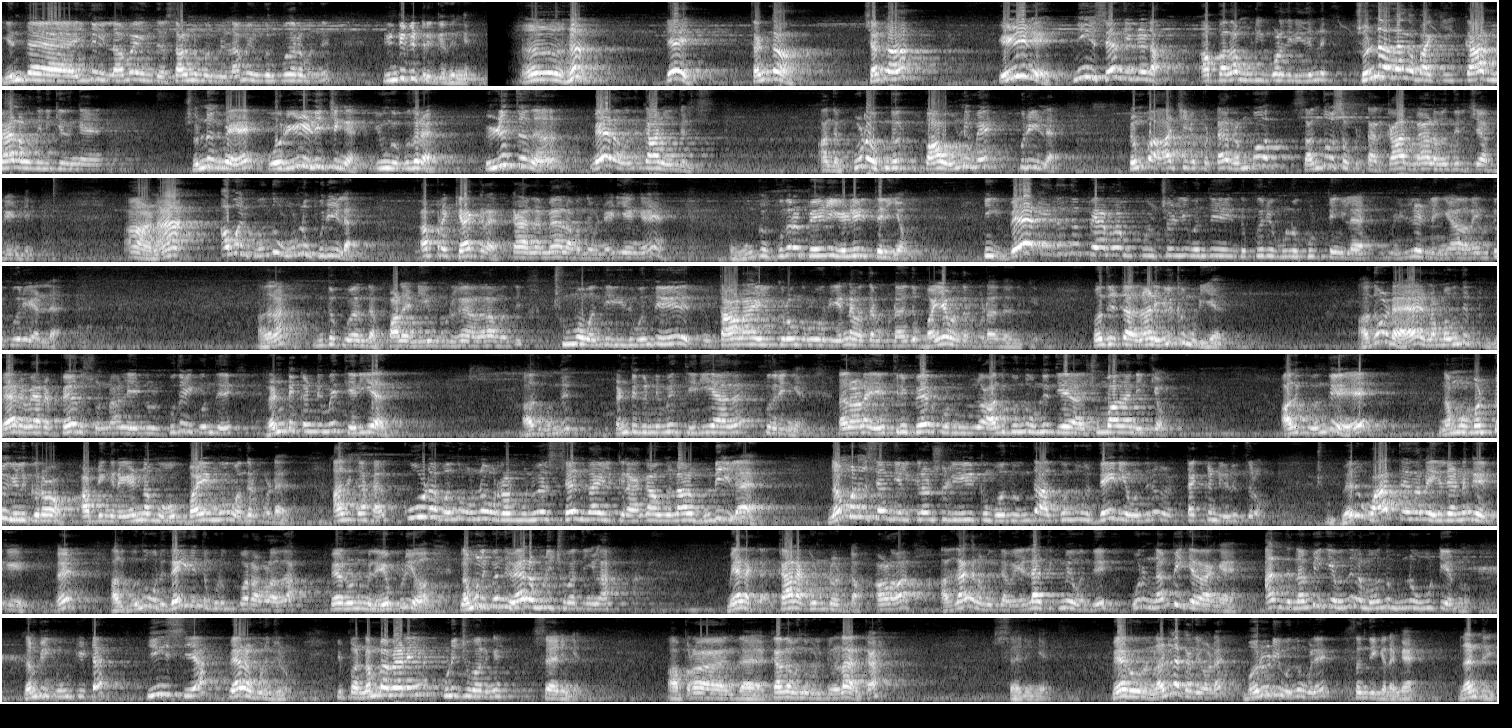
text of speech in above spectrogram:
எந்த இது இல்லாமல் இந்த சலனமும் இல்லாமல் இவங்க குதிரை வந்து நின்றுக்கிட்டு இருக்குதுங்க. ஆஹா. டேய் தங்கம் சங்கம் எழுது நீ சேர்ந்து இல்லடா அப்பதான் முடியும் போல தெரியுதுன்னு சொன்னதுதாங்க பாக்கி. கார் மேலே வந்து நிற்குதுங்க சொன்னதுமே ஒரு இழு இழிச்சுங்க இவங்க குதிரை. இழுத்துதான் மேலே வந்து கார் வந்துடுச்சு அந்த கூட வந்து பாவம் ஒன்றுமே புரியல. ரொம்ப ஆச்சரியப்பட்டார் ரொம்ப சந்தோஷப்பட்டார். கார் மேலே வந்துருச்சு அப்படின்ட்டு. ஆனால் அவருக்கு வந்து ஒன்றும் புரியல. அப்புறம் கேட்குறேன் காரில் மேலே வந்த நடிகங்க உங்கள் குதிரை பேர் எழில் தெரியும். நீங்கள் வேற எதுவும் பேரெல்லாம் சொல்லி வந்து இந்த குதிரை முன்னே கூப்பிட்டீங்களே இல்லை இல்லைங்க அதெல்லாம் இந்த குதிரை அல்ல. அதெல்லாம் இந்த கு- அந்த பழனி முருகன் அதெல்லாம் வந்து சும்மா வந்து இது வந்து தானாக இழுக்கிறோங்கிற ஒரு எண்ணம் வந்துடக்கூடாது பயம் வந்துடக்கூடாது அதுக்கு. வந்துட்டு அதனால் இழுக்க முடியாது. அதோட நம்ம வந்து வேற வேற பேர் சொன்னாலும் என்னோட குதிரைக்கு வந்து ரெண்டு கண்ணுமே தெரியாது. அது வந்து ரெண்டு கண்ணுமே தெரியாத குதிரைங்க. அதனால எத்தனை பேர் கொண்டு அதுக்கு வந்து ஒன்றும் தெரியாது சும்மா தான் நிற்கும் அதுக்கு வந்து நம்ம மட்டும் இழுக்கிறோம் அப்படிங்கிற எண்ணமும் பயமும் வந்துடக்கூடாது. அதுக்காக கூட வந்து இன்னும் ஒரு ரெண்டு மூணு பேர் சேர்ந்து தான் இழுக்கிறாங்க. அவங்களால முடியல. நம்மளும் சேர்ந்து இழுக்கலாம்னு சொல்லி இழுக்கும்போது வந்து அதுக்கு வந்து ஒரு தைரியம் வந்து டக்குன்னு இழுத்துரும். வெறும் வார்த்தை தானே இதில் என்னங்க இருக்கு? அதுக்கு வந்து ஒரு தைரியத்தை கொடுக்க போகிறோம் அவ்வளோதான் வேற ஒன்றும் இல்லை. எப்படியோ நம்மளுக்கு வந்து வேலை முடிச்சு பார்த்தீங்களா? மேலே காரை கொண்டு வந்துட்டோம். அவ்வளோவா? அதுதாங்க நமக்கு தேவை. எல்லாத்துக்குமே வந்து ஒரு நம்பிக்கை தாங்க. அந்த நம்பிக்கையை வந்து நம்ம வந்து முன்னே ஊட்டிடணும். நம்பிக்கை ஊட்டிட்டா ஈஸியாக வேலை முடிஞ்சிடும். இப்போ நம்ம வேலையை முடிச்சு பாருங்க. சரிங்க. அப்புறம் இந்த கதை வந்து உங்களுக்கு நல்லா இருக்கா? சரிங்க. வேற ஒரு நல்ல கதையோட மறுபடியும் வந்து உங்களை சந்திக்கிறேங்க. நன்றி.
